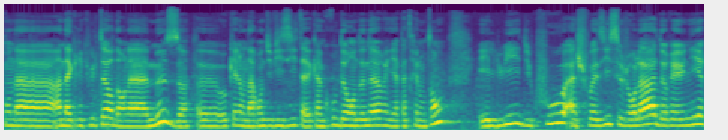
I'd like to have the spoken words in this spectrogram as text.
On a un agriculteur dans la Meuse auquel on a rendu visite avec un groupe de randonneurs il n'y a pas très longtemps. Et lui, du coup, a choisi ce jour-là de réunir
